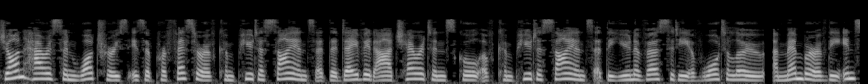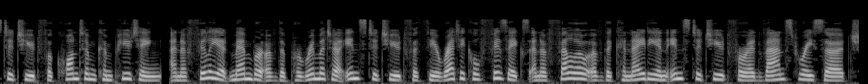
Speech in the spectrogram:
John Harrison Watrous is a professor of computer science at the David R. Cheriton School of Computer Science at the University of Waterloo, a member of the Institute for Quantum Computing, an affiliate member of the Perimeter Institute for Theoretical Physics and a Fellow of the Canadian Institute for Advanced Research.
